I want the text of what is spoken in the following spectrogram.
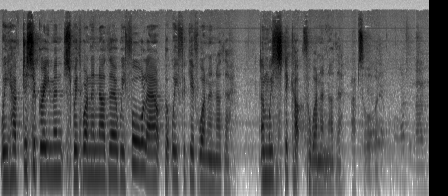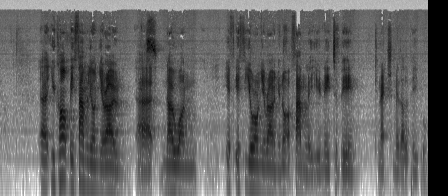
We have disagreements with one another. We fall out, but we forgive one another. And we stick up for one another. Absolutely. Uh, you can't be family on your own. Uh, no one, if, if you're on your own, you're not a family. You need to be in connection with other people.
